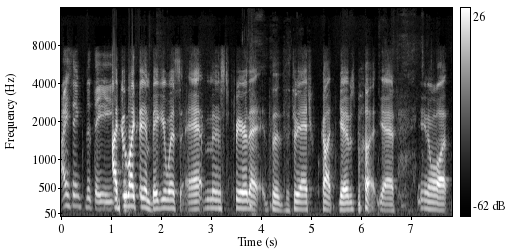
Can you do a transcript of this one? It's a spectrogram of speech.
I think that they. I do like the ambiguous atmosphere that the, the theatrical cut gives, but yeah, you know what?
